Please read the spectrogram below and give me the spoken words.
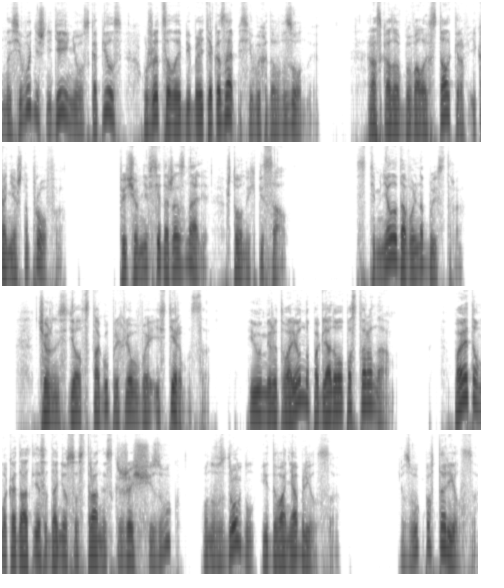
На сегодняшний день у него скопилась уже целая библиотека записей выходов в зоны. Рассказов бывалых сталкеров и, конечно, профа. Причем не все даже знали, что он их писал. Стемнело довольно быстро. Черный сидел в стогу, прихлебывая из термоса, и умиротворенно поглядывал по сторонам. Поэтому, когда от леса донесся странный скрежещущий звук, он вздрогнул и едва не облился. Звук повторился.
